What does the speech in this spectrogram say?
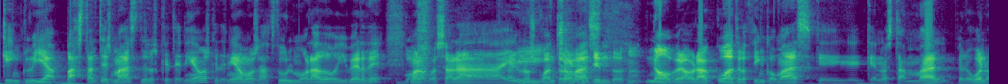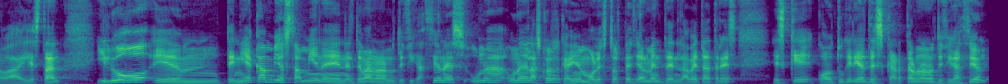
que incluía bastantes más de los que teníamos, que teníamos azul, morado y verde. Buah. Bueno, pues ahora hay, Hay unos cuantos más. ¿no? No, pero habrá cuatro o cinco más que, que no están mal, pero bueno, ahí están. Y luego em, tenía cambios también en el tema de las notificaciones. Una, una de las cosas que a mí me molestó especialmente en la beta 3 es que cuando tú querías descartar una notificación,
